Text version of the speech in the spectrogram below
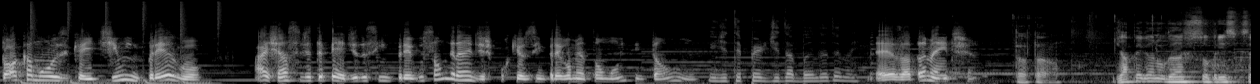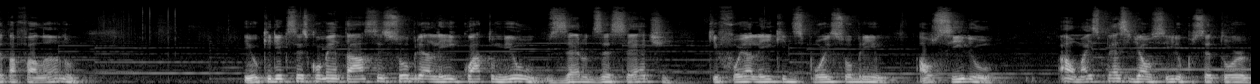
toca música e tinha um emprego, as chances de ter perdido esse emprego são grandes, porque o desemprego aumentou muito, então. E de ter perdido a banda também. É, exatamente. Total. Já pegando o gancho sobre isso que você está falando, eu queria que vocês comentassem sobre a Lei 4.017, que foi a lei que dispôs sobre auxílio, ah, uma espécie de auxílio para o setor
